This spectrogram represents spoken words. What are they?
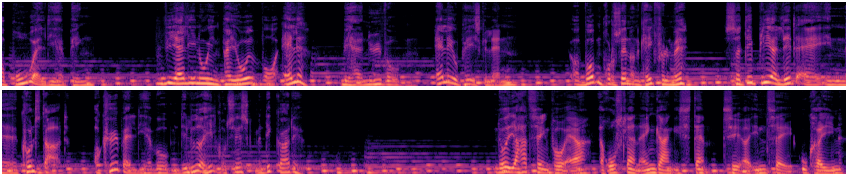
at bruge alle de her penge? Vi er lige nu i en periode, hvor alle vil have nye våben. Alle europæiske lande. Og våbenproducenterne kan ikke følge med. Så det bliver lidt af en øh, kunstart at købe alle de her våben. Det lyder helt grotesk, men det gør det. Noget, jeg har tænkt på, er, at Rusland er ikke engang i stand til at indtage Ukraine.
